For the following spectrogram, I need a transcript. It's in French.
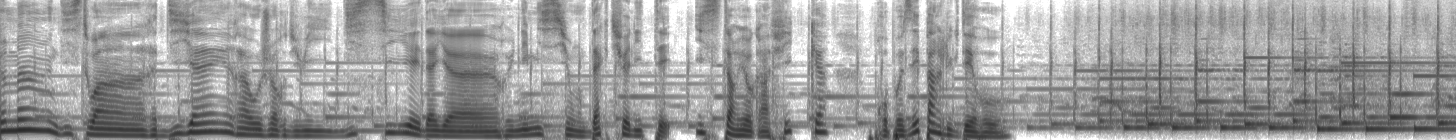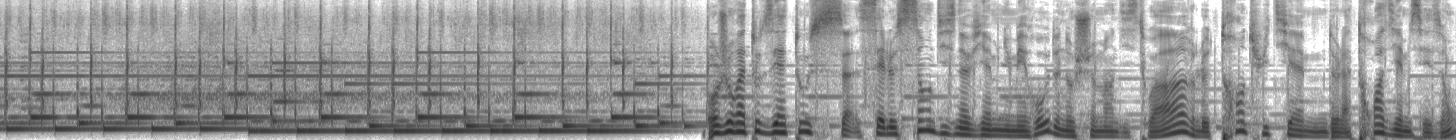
Chemin d'histoire d'hier à aujourd'hui, d'ici et d'ailleurs, une émission d'actualité historiographique proposée par Luc Dérault. Bonjour à toutes et à tous, c'est le 119e numéro de nos chemins d'histoire, le 38e de la troisième saison,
